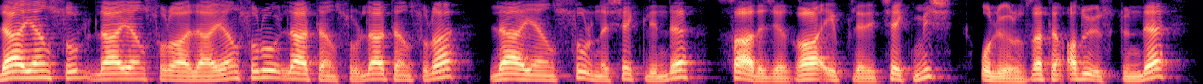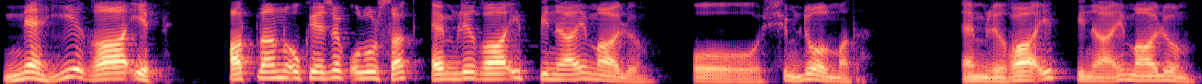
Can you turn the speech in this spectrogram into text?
La yansur la yansura la yansuru la tensur la tensura la yansurne şeklinde sadece gaipleri çekmiş oluyoruz. Zaten adı üstünde nehyi gaib. Atlarını okuyacak olursak emri gaib binayı malum. O şimdi olmadı. Emri gaib binayı malum.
